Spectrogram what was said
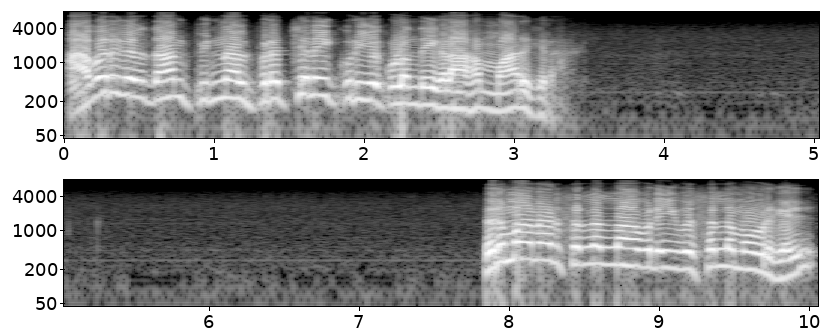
அவர்கள்தான் பின்னால் பிரச்சனைக்குரிய குழந்தைகளாக மாறுகிறார்கள். பெருமானார் செல்லல்லா அலைஹி செல்லும் அவர்கள்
